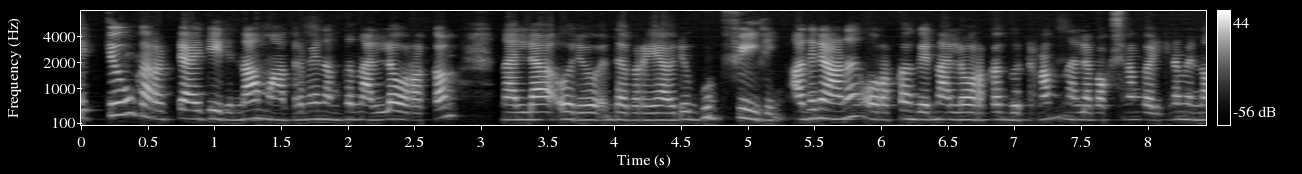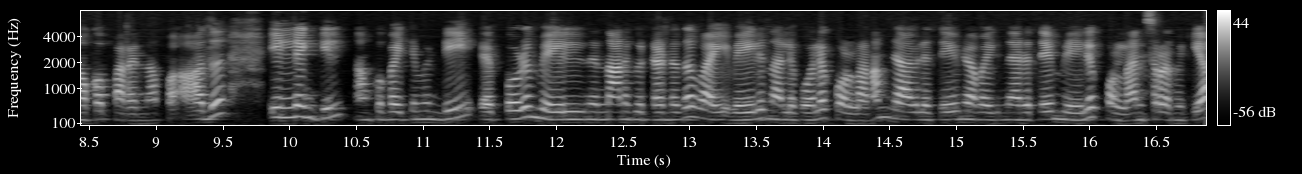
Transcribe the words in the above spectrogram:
ഏറ്റവും കറക്റ്റ് ആയിട്ട് ഇരുന്നാൽ മാത്രമേ നമുക്ക് നല്ല ഉറക്കം നല്ല ഒരു എന്താ പറയാ ഒരു ഗുഡ് ഫീലിംഗ് അതിനാണ് ഉറക്കം നല്ല ഉറക്കം കിട്ടണം നല്ല ഭക്ഷണം കഴിക്കണം എന്നൊക്കെ പറയുന്നത്. അപ്പൊ അത് ഇല്ലെങ്കിൽ നമുക്ക് വൈറ്റമിൻ ഡി എപ്പോഴും വെയിലിൽ നിന്നാണ് കിട്ടേണ്ടത്. വെയിൽ നല്ലപോലെ കൊള്ളണം. രാവിലത്തെയും വൈകുന്നേരത്തെയും വെയിൽ കൊള്ളാൻ ശ്രമിക്കുക.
